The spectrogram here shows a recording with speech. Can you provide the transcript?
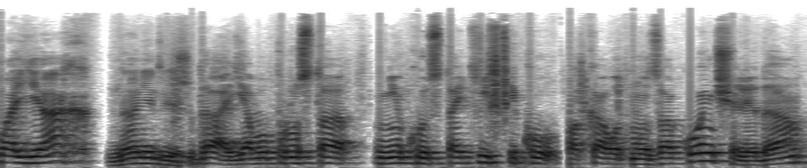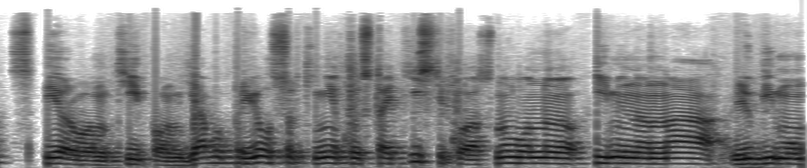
паях на недвижимость. Да, я бы просто некую статистику, пока вот мы закончили, да, с первым типом, я бы привел все-таки некую статистику, основанную именно на любимом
